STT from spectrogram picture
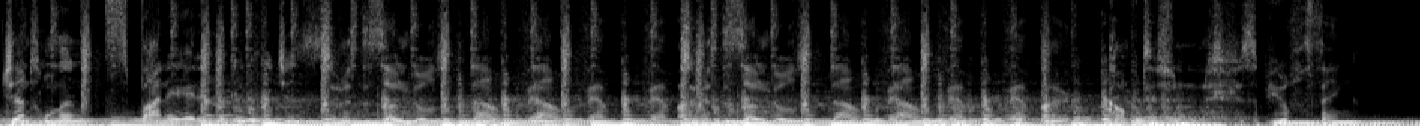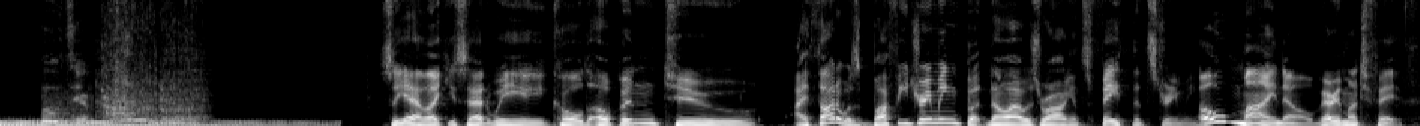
gentlemen, spiny headed looking creatures. Soon as the sun goes down, down, Vamp, vampire, soon as the sun goes down, vamp, vamp, vampire. competition is a beautiful thing. Foods here. So yeah, like you said, we cold open to I thought it was Buffy dreaming, but no, I was wrong. It's Faith that's dreaming. Oh my no, very much faith.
